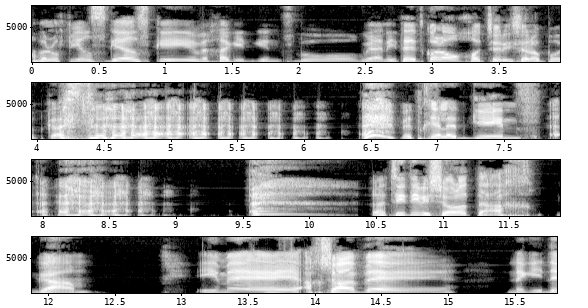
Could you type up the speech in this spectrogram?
אבל אופיר סגרסקי וחגית גינצבורג, ואני אתן את כל האורחות שלי של הפודקאסט. ותכלת גינס. רציתי לשאול אותך גם, אם uh, עכשיו uh, נגיד uh,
